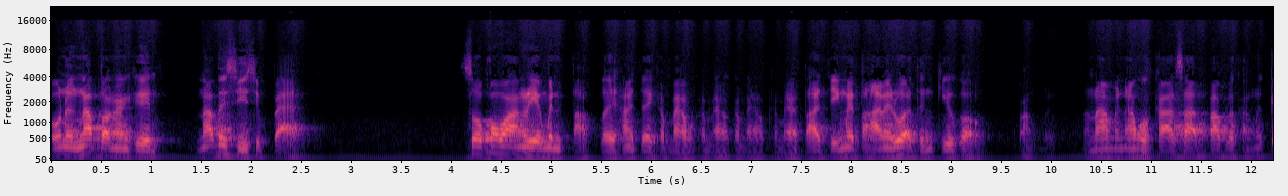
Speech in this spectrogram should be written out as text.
องค์หนึ่งนับตอนกลางคืน นับได้สี่สิบแปดศพมาวางเรียงเป็นตับเลย หายใจขมแมวขมแมวขมแมวขมแมวตายจริงไม่ตายไม่รู้ถึงคิวก็ฟังเลยน้ำไม่น้ำของคาศาสตร์ปั๊บแล้วครั้งนึงแก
